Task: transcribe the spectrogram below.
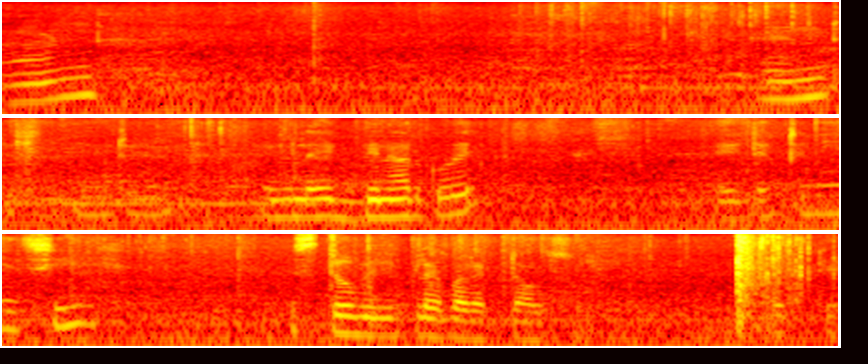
অ্যান্ড অ্যান্ড এগুলো এক দিনার করে এইটা একটা নিয়েছি। স্ট্রবেরি ফ্লেভার একটা অলসো ওকে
